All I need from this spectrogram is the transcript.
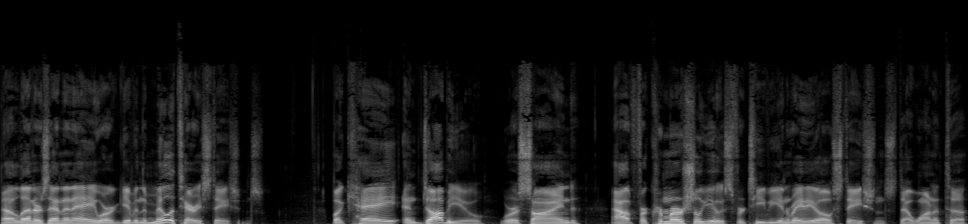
Now, the letters N and A were given to military stations, but K and W were assigned out for commercial use for TV and radio stations that wanted to,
